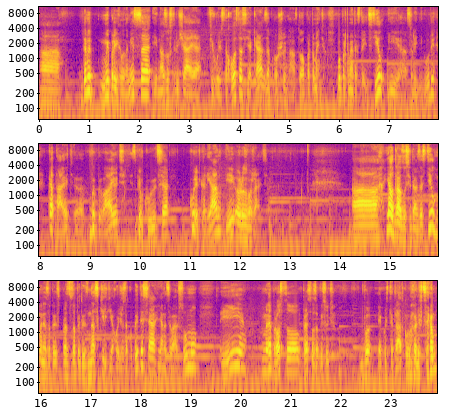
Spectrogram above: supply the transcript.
А, де ми, ми приїхали на місце, і нас зустрічає фігуріста хостес, яка запрошує нас до апартаментів. В апартаментах стоїть стіл, і е, солідні люди катають, е, випивають, спілкуються, курять кальян і розважаються. Я одразу сідаю за стіл, мене запитують, наскільки я хочу закупитися, я називаю суму, і мене просто, просто записують в якусь тетрадку олівцем,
